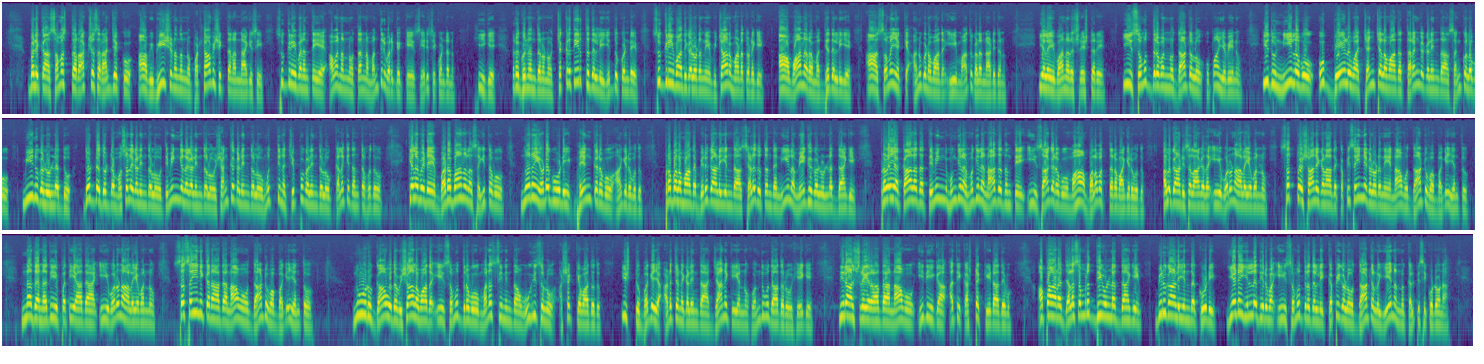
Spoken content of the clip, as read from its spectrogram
ಬಳಿಕ ಸಮಸ್ತ ರಾಕ್ಷಸ ರಾಜ್ಯಕ್ಕೂ ಆ ವಿಭೀಷಣನನ್ನು ಪಟ್ಟಾಭಿಷಿಕ್ತನನ್ನಾಗಿಸಿ ಸುಗ್ರೀವನಂತೆಯೇ ಅವನನ್ನು ತನ್ನ ಮಂತ್ರಿವರ್ಗಕ್ಕೆ ಸೇರಿಸಿಕೊಂಡನು. ಹೀಗೆ ರಘುನಂದನನು ಚಕ್ರತೀರ್ಥದಲ್ಲಿ ಇದ್ದುಕೊಂಡೇ ಸುಗ್ರೀವಾದಿಗಳೊಡನೆ ವಿಚಾರ ಮಾಡತೊಡಗಿ ಆ ವಾನರ ಮಧ್ಯದಲ್ಲಿಯೇ ಆ ಸಮಯಕ್ಕೆ ಅನುಗುಣವಾದ ಈ ಮಾತುಗಳನ್ನಾಡಿದನು. ಎಲೈ ವಾನರ ಶ್ರೇಷ್ಠರೇ, ಈ ಸಮುದ್ರವನ್ನು ದಾಟಲು ಉಪಾಯವೇನು? ಇದು ನೀಲವು, ಉಬ್ಬೇಳುವ ಚಂಚಲವಾದ ತರಂಗಗಳಿಂದ ಸಂಕುಲವು, ಮೀನುಗಳುಳ್ಳದ್ದು, ದೊಡ್ಡ ದೊಡ್ಡ ಮೊಸಳೆಗಳಿಂದಲೂ, ತಿಮಿಂಗಲಗಳಿಂದಲೂ, ಶಂಖಗಳಿಂದಲೂ, ಮುತ್ತಿನ ಚಿಪ್ಪುಗಳಿಂದಲೂ ಕಲಕಿದಂತಹುದು. ಕೆಲವೆಡೆ ಬಡಬಾನಲ ಸಹಿತವು, ನೊರೆಯೊಡಗೂಡಿ ಭಯಂಕರವೂ ಆಗಿರುವುದು. ಪ್ರಬಲವಾದ ಬಿರುಗಾಳಿಯಿಂದ ಸೆಳೆದು ತಂದ ನೀಲ ಮೇಘಗಳುಳ್ಳದ್ದಾಗಿ, ಪ್ರಳಯ ಕಾಲದ ತೆಮಿಂಗ್ ಮುಂಗಿಲ ಮುಗಿಲನಾದದಂತೆ ಈ ಸಾಗರವು ಮಹಾಬಲವತ್ತರವಾಗಿರುವುದು. ಅಲುಗಾಡಿಸಲಾಗದ ಈ ವರುಣಾಲಯವನ್ನು ಸತ್ವಶಾಲಿಗಳಾದ ಕಪಿಸೈನ್ಯಗಳೊಡನೆ ನಾವು ದಾಟುವ ಬಗೆಯಂತು ನದ ನದೀಪತಿಯಾದ ಈ ವರುಣಾಲಯವನ್ನು ಸಸೈನಿಕರಾದ ನಾವು ದಾಟುವ ಬಗೆಯಂತು ನೂರು ಗಾವುದ ವಿಶಾಲವಾದ ಈ ಸಮುದ್ರವು ಮನಸ್ಸಿನಿಂದ ಊಹಿಸಲು ಅಶಕ್ಯವಾದುದು. ಇಷ್ಟು ಬಗೆಯ ಅಡಚಣೆಗಳಿಂದ ಜಾನಕಿಯನ್ನು ಹೊಂದುವುದಾದರೂ ಹೇಗೆ? ನಿರಾಶ್ರಯರಾದ ನಾವು ಇದೀಗ ಅತಿ ಕಷ್ಟಕ್ಕೀಡಾದೆವು. ಅಪಾರ ಜಲಸಮೃದ್ಧಿಯುಳ್ಳದ್ದಾಗಿ ಬಿರುಗಾಳಿಯಿಂದ ಕೂಡಿ ಎಡೆ ಇಲ್ಲದಿರುವ ಈ ಸಮುದ್ರದಲ್ಲಿ ಕಪಿಗಳು ದಾಟಲು ಏನನ್ನು ಕಲ್ಪಿಸಿಕೊಡೋಣ?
